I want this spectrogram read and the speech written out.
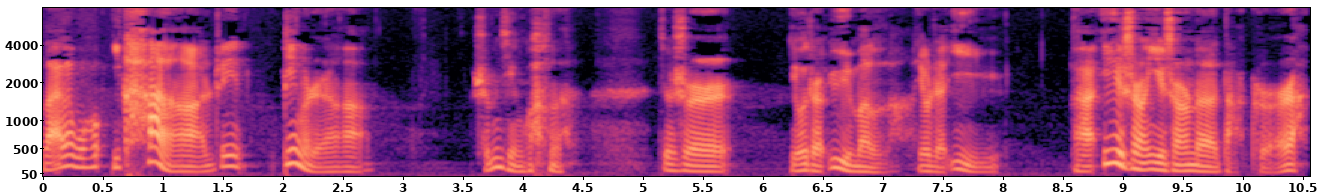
来了，我一看啊，这病人啊，什么情况啊？就是有点郁闷了，有点抑郁啊，一声一声的打嗝啊，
